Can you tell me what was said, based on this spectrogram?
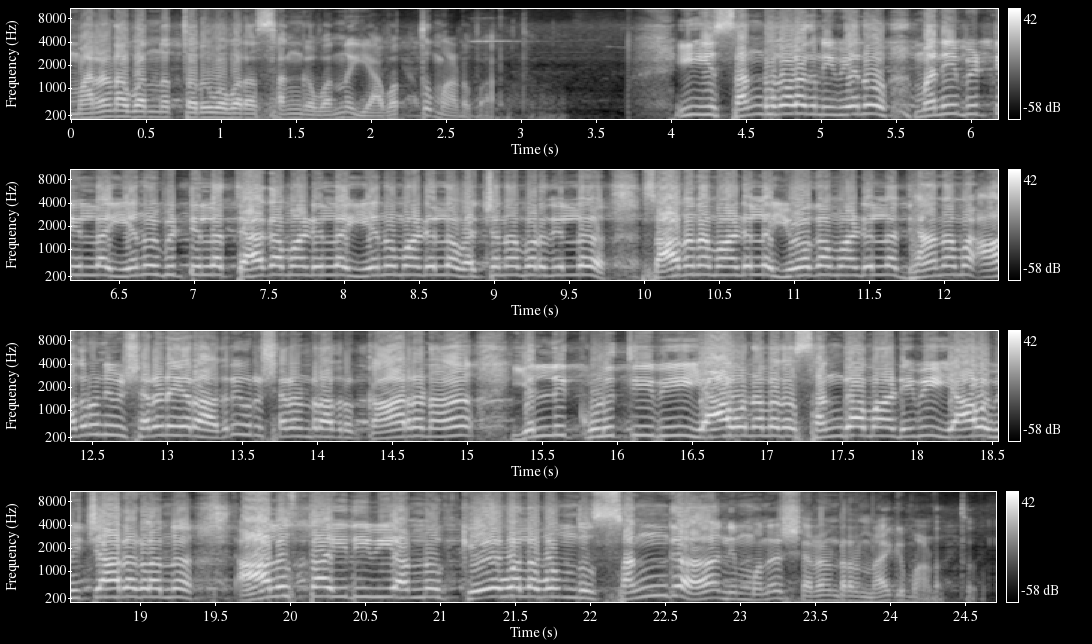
ಮರಣವನ್ನು ತರುವವರ ಸಂಘವನ್ನು ಯಾವತ್ತೂ ಮಾಡಬಾರದು. ಈ ಸಂಘದೊಳಗೆ ನೀವೇನು ಮನೆ ಬಿಟ್ಟಿಲ್ಲ, ಏನೂ ಬಿಟ್ಟಿಲ್ಲ, ತ್ಯಾಗ ಮಾಡಿಲ್ಲ, ಏನು ಮಾಡಿಲ್ಲ, ವಚನ ಬರೆದಿಲ್ಲ, ಸಾಧನ ಮಾಡಿಲ್ಲ, ಯೋಗ ಮಾಡಿಲ್ಲ, ಧ್ಯಾನ ಆದರೂ ನೀವು ಶರಣೆಯರಾದ್ರೆ, ಇವರು ಶರಣರಾದ್ರು. ಕಾರಣ, ಎಲ್ಲಿ ಕುಳಿತೀವಿ, ಯಾವ ನೆಲದ ಸಂಘ ಮಾಡೀವಿ, ಯಾವ ವಿಚಾರಗಳನ್ನು ಆಲಿಸ್ತಾ ಇದ್ದೀವಿ ಅನ್ನೋ ಕೇವಲ ಒಂದು ಸಂಘ ನಿಮ್ಮನ್ನು ಶರಣರನ್ನಾಗಿ ಮಾಡುತ್ತೆ.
